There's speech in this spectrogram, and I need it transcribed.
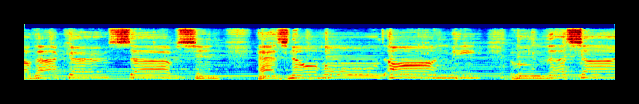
Now the curse of sin has no hold on me, whom the Son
